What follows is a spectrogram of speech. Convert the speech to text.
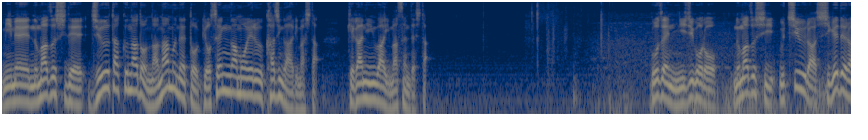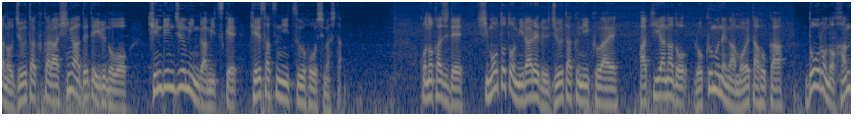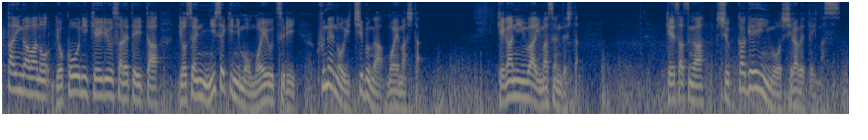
未明沼津市で住宅など7棟と漁船が燃える火事がありました。怪我人はいませんでした。午前2時ごろ沼津市内浦重寺の住宅から火が出ているのを近隣住民が見つけ警察に通報しました。この火事で火元とみられる住宅に加え空き家など6棟が燃えたほか道路の反対側の漁港に係留されていた漁船2隻にも燃え移り船の一部が燃えました。怪我人はいませんでした。警察が出火原因を調べています。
